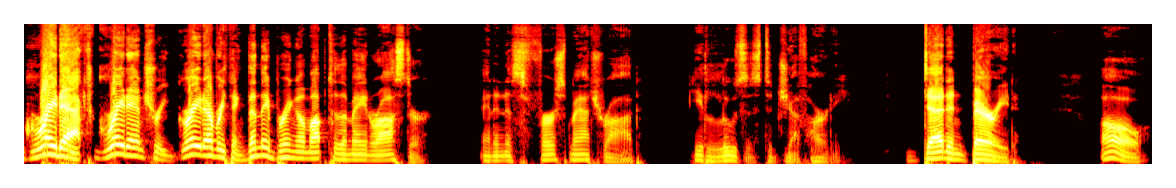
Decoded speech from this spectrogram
Great act, great entry, great everything. Then they bring him up to the main roster. And in his first match, Rod, he loses to Jeff Hardy. Dead and buried. Oh,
